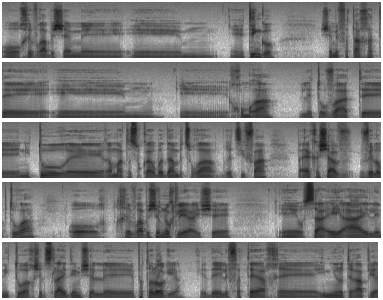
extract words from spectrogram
או חברה בשם טינגו, שמפתחת חומרה לטובת uh, ניטור uh, רמת הסוכר בדם בצורה רציפה, בעיה קשה ולא פתורה, או חברה בשם נוקליאי, ש... אה, עושה AI לניתוח של סליידים של אה, פתולוגיה, כדי לפתח אה, אימיונותרפיה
